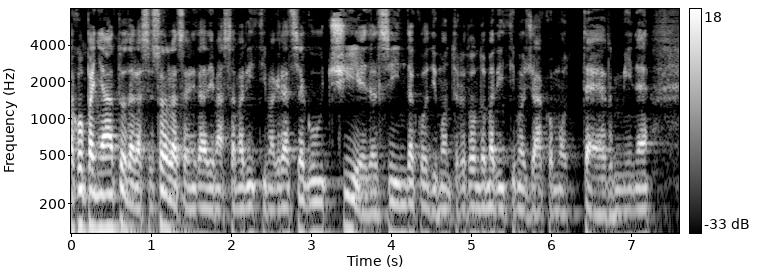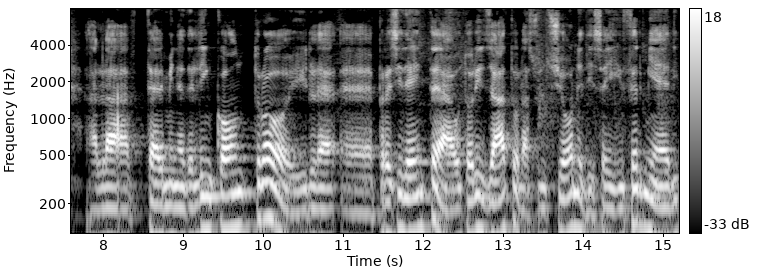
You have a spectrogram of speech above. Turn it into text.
accompagnato dall'assessore alla sanità di Massa Marittima Grazia Gucci e dal sindaco di Monterotondo Marittimo Giacomo Termine. Al termine dell'incontro il eh, presidente ha autorizzato l'assunzione di sei infermieri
